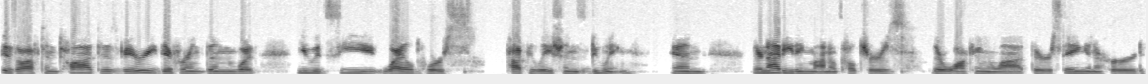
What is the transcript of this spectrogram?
is often taught is very different than what you would see wild horse populations doing. And they're not eating monocultures. They're walking a lot. They're staying in a herd.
